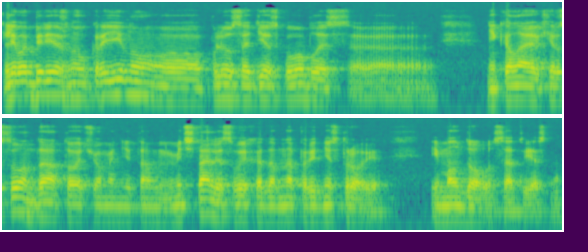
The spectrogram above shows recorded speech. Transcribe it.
левобережную Украину плюс Одесскую область, э, Николаю Херсон, да, то, о чем они там мечтали с выходом на Приднестровье и Молдову, соответственно.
